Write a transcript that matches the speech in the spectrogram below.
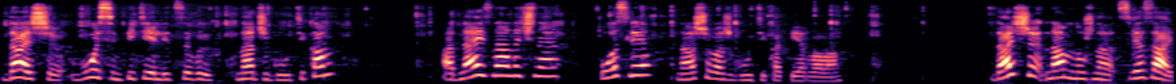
Дальше 8 петель лицевых над жгутиком, 1 изнаночная после нашего жгутика первого. Дальше нам нужно связать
